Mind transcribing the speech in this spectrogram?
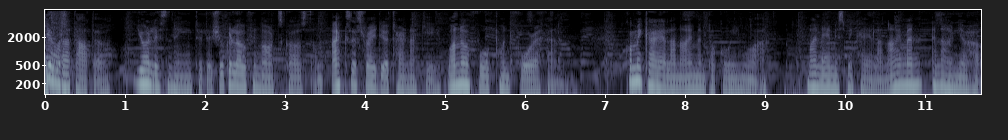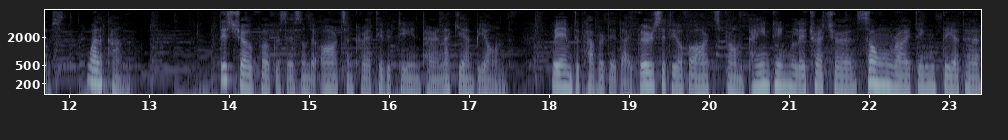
Kia ora tātou. You're listening to the Sugarloafing Artscast on Access Radio Taranaki 104.4 FM. Ko Michaela Nyman toku ingoa. My name is Michaela Nyman and I'm your host. Welcome. This show focuses on the arts and creativity in Taranaki and beyond. We aim to cover the diversity of arts from painting, literature, songwriting, theatre,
